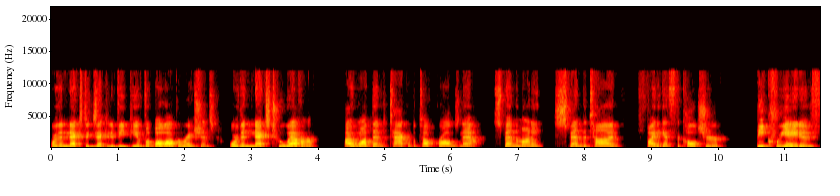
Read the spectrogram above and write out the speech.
or the next executive VP of football operations or the next whoever. I want them to tackle the tough problems now. Spend the money, spend the time, fight against the culture, be creative,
